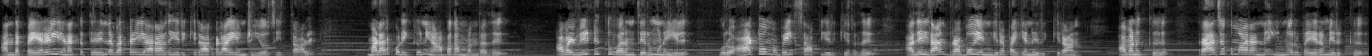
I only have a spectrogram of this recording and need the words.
அந்த பெயரில் எனக்கு தெரிந்தவர்கள் யாராவது இருக்கிறார்களா? என்று யோசித்தாள் மலர்கொடிக்கு ஞாபகம் வந்தது. அவள் வீட்டுக்கு வரும் தெருமுனையில் ஒரு ஆட்டோமொபைல் ஷாப் இருக்கிறது. அதில்தான் பிரபு என்கிற பையன் இருக்கிறான். அவனுக்கு ராஜகுமாரன்னு இன்னொரு பெயரும் இருக்கு.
